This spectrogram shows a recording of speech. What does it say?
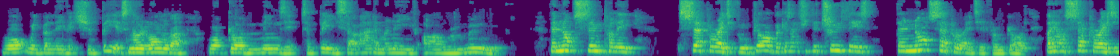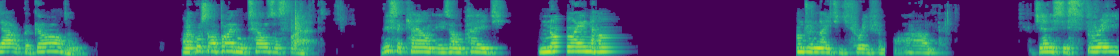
what we believe it should be. It's no longer what God means it to be. So Adam and Eve are removed. They're not simply separated from God because actually the truth is they're not separated from God. They are separated out of the garden. And of course our Bible tells us that. This account is on page 900. 183 from um, Genesis 3.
